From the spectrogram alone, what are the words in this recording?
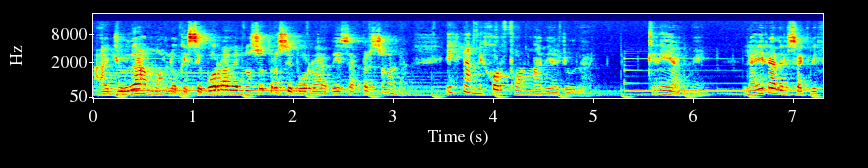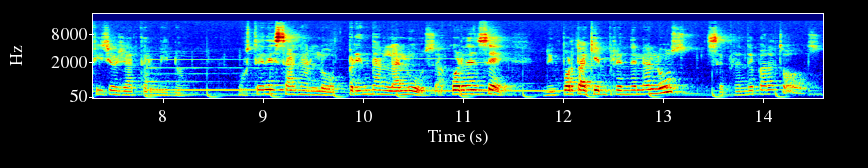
ayudamos, lo que se borra de nosotros se borra de esa persona. Es la mejor forma de ayudar. Créanme, la era del sacrificio ya terminó. Ustedes háganlo, prendan la luz. Acuérdense, no importa quién prende la luz, se prende para todos.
